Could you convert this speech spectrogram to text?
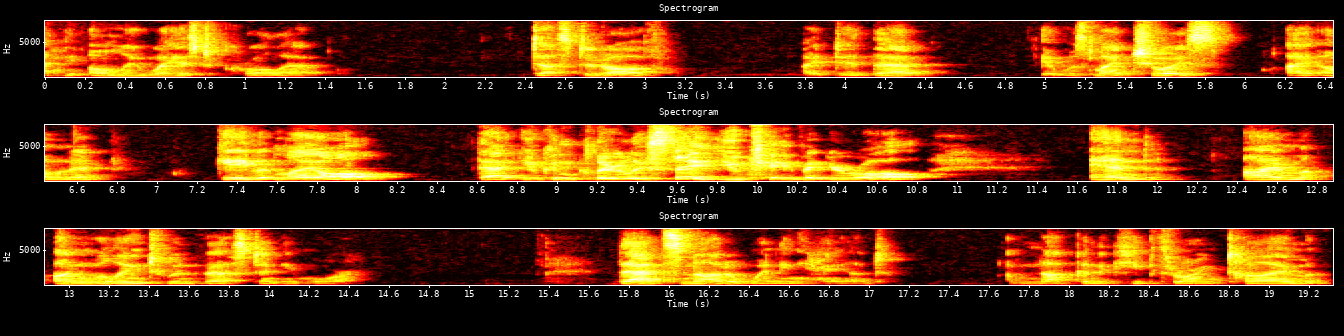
And the only way is to crawl out. Dust it off. I did that. It was my choice. I own it. Gave it my all. That you can clearly say you gave it your all. And I'm unwilling to invest anymore. That's not a winning hand. I'm not going to keep throwing time,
